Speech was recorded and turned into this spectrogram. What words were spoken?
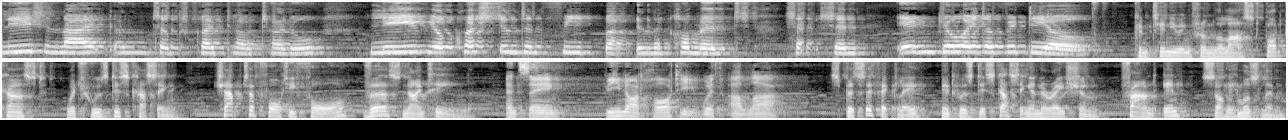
like and subscribe to our channel. Leave your questions and feedback in the comments section. Enjoy the video. Continuing from the last podcast, which was discussing chapter 44, verse 19. and saying, Be not haughty with Allah. Specifically, it was discussing a narration found in Sahih Muslim,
